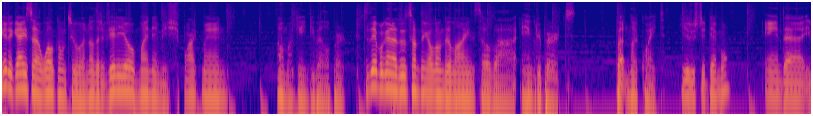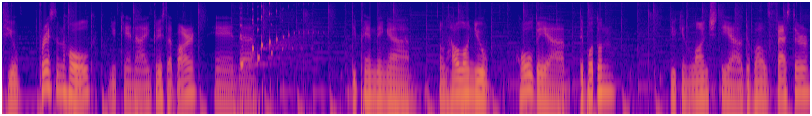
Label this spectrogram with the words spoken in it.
Hey there guys, uh, welcome to another video. My name is Sparckman. I'm a game developer. Today we're gonna do something along the lines of uh, Angry Birds, but not quite. Here is the demo, and uh, if you press and hold, you can uh, increase the bar, and uh, depending uh, on how long you hold the the button, you can launch the the ball faster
